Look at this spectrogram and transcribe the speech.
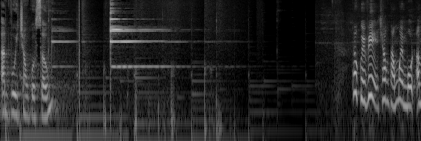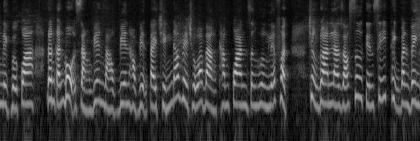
an vui trong cuộc sống. Thưa quý vị, trong tháng 11 âm lịch vừa qua, đoàn cán bộ, giảng viên và học viên Học viện Tài chính đã về Chùa Ba Vàng tham quan dân hương lễ Phật. Trưởng đoàn là giáo sư tiến sĩ Thịnh Văn Vinh,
